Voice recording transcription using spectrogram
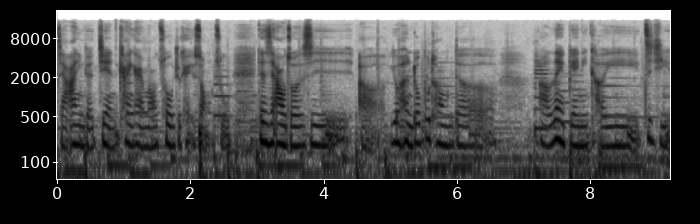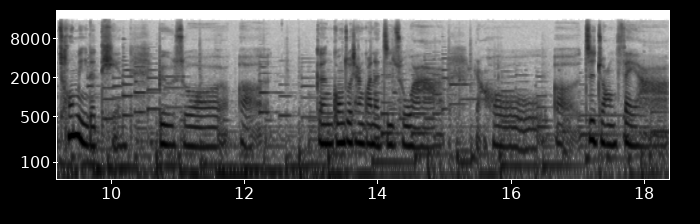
只要按一个键，看一看有没有错误就可以送出，但是澳洲是呃有很多不同的呃类别，你可以自己聪明的填，比如说呃。跟工作相关的支出啊，然后呃，置装费啊，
